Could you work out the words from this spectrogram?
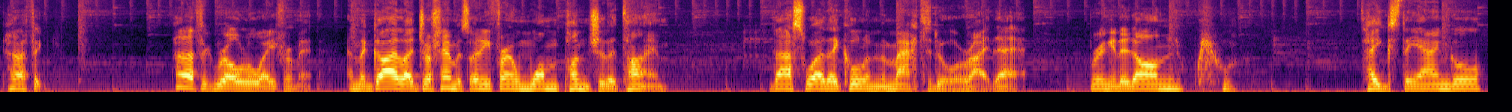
Perfect. Perfect roll away from it. And the guy like Josh Emmett's only throwing one punch at a time. That's why they call him the Matador right there. Bringing it on, whew, takes the angle,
